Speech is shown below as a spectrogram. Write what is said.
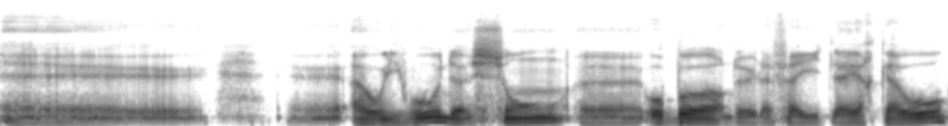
euh, euh, à Hollywood sont euh, au bord de la faillite. La RKO,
